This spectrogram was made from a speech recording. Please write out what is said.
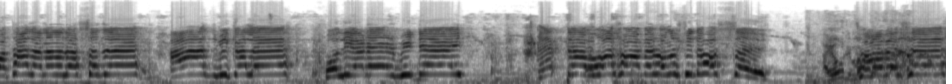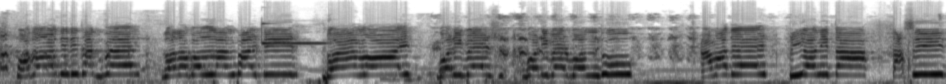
কথা জানানো যাচ্ছে যে আজ বিকালে পলিয়ারের বিটেই একটা মহাসমাবেশ অনুষ্ঠিত হচ্ছে। সমাবেশে প্রধান অতিথি থাকবেন জনকল্যাণ পার্টির দয়াময় গরিবের গরিবের বন্ধু, আমাদের প্রিয় নেতা তাসিন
